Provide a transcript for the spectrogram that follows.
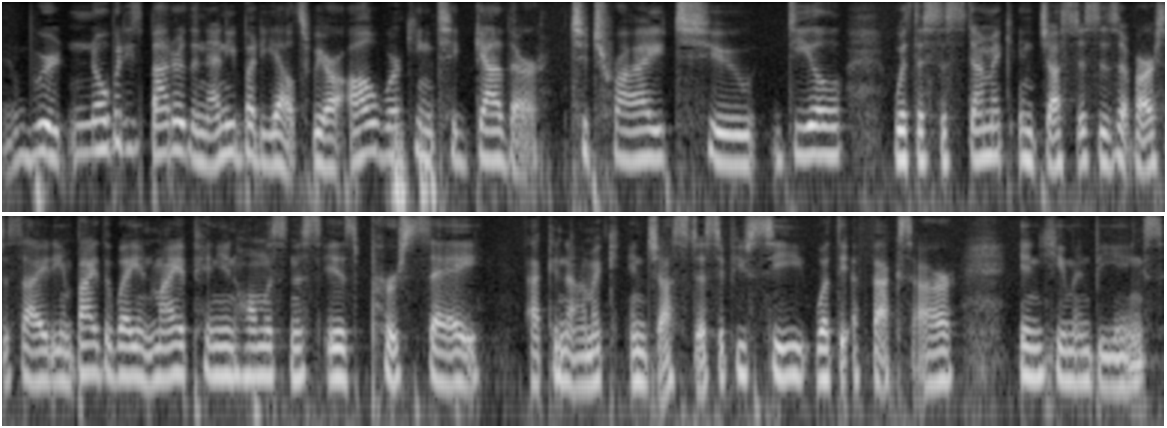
we're nobody's better than anybody else. We are all working together to try to deal with the systemic injustices of our society. And by the way, in my opinion, homelessness is per se economic injustice if you see what the effects are in human beings.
